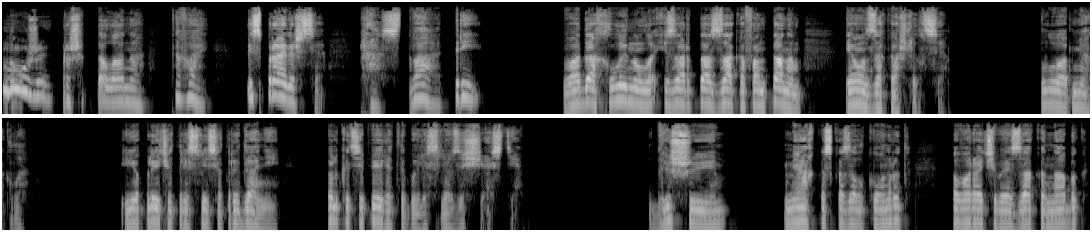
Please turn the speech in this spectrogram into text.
Ну же!» — прошептала она. «Давай, ты справишься. Раз, два, три». Вода хлынула изо рта Зака фонтаном, и он закашлялся. Лу обмякла. Ее плечи тряслись от рыданий. Только теперь это были слезы счастья. «Дыши», — мягко сказал Конрад, поворачивая Зака на бок,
